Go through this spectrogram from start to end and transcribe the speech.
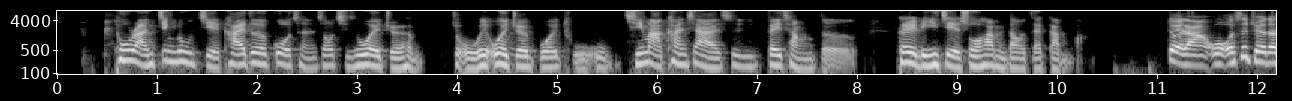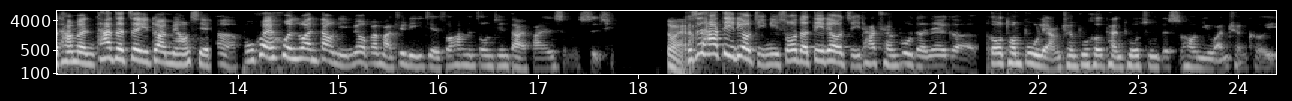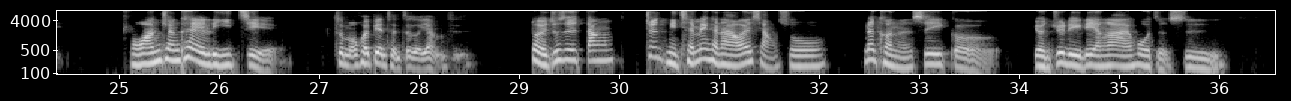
突然进入解开这个过程的时候，其实我也觉得很，就我也我也觉得不会突兀，起码看下来是非常的可以理解，说他们到底在干嘛。对啦，我我是觉得他们他的这一段描写，呃，不会混乱到你没有办法去理解，说他们中间到底发生什么事情。对，可是他第六集你说的第六集，他全部的那个沟通不良，全部和盘托出的时候，你完全可以，我完全可以理解怎么会变成这个样子。对，就是当就你前面可能还会想说，那可能是一个远距离恋爱，或者是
